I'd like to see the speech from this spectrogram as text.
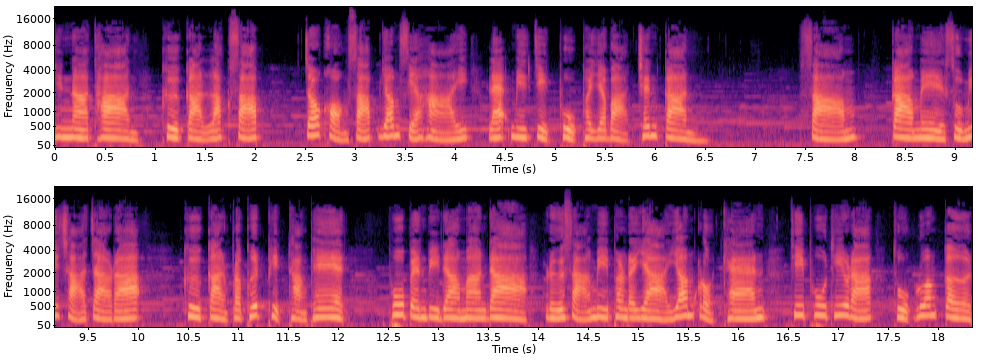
ธินาทาน คือการลักทรัพย์ เจ้าของทรัพย์ย่อมเสียหาย และมีจิตผูกพยาบาทเช่นกัน 3. กาเมสุมิฉาจาระ คือการประพฤติผิดทางเพศ ผู้เป็นบิดามารดา หรือสามีภรรยาย่อมโกรธแค้น ที่ผู้ที่รักถูกล่วงเกิน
